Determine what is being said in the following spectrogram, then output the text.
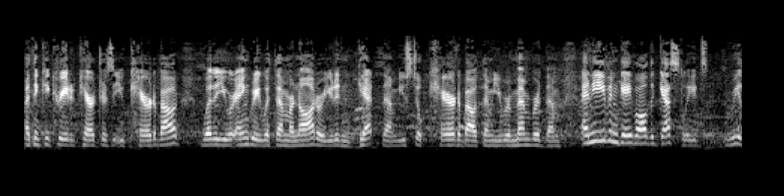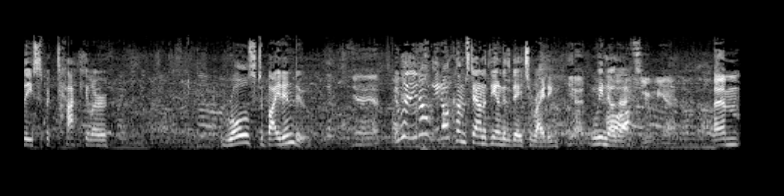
I think he created characters that you cared about, whether you were angry with them or not, or you didn't get them. You still cared about them. You remembered them, and he even gave all the guest leads really spectacular roles to bite into. Yeah, It, it all, it all comes down at the end of the day to writing. yeah. We know Oh, that. Absolutely, yeah. Um,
